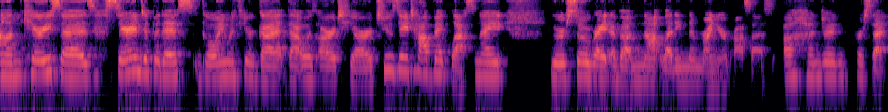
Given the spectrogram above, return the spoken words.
um, Carrie says, serendipitous, going with your gut. That was our TR Tuesday topic last night. You were so right about not letting them run your process. A hundred percent.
